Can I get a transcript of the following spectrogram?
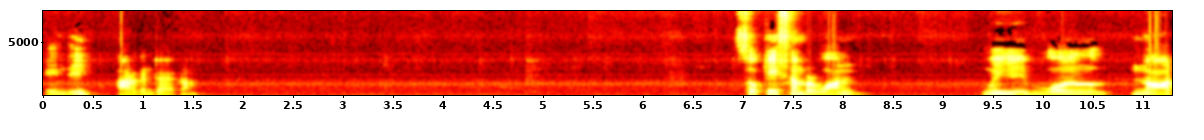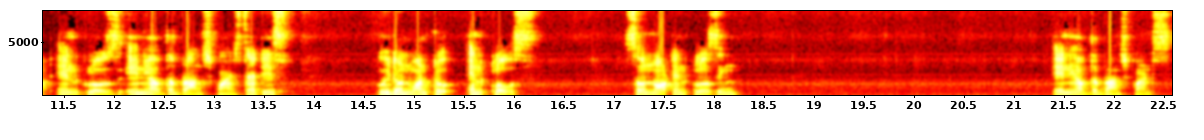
in the Argand diagram. So case number one, we will not enclose any of the branch points. That is, we don't want to enclose. So not enclosing any of the branch points.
